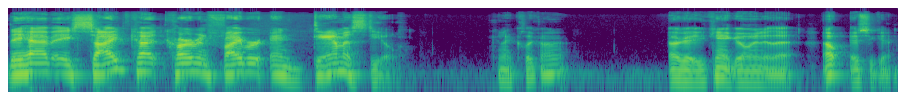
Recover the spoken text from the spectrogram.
They have a side cut carbon fiber and Damasteel. Can I click on it? Okay, you can't go into that. Oh, yes you can.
